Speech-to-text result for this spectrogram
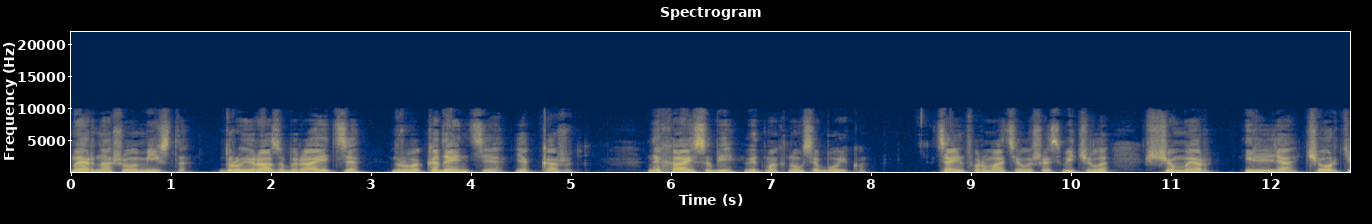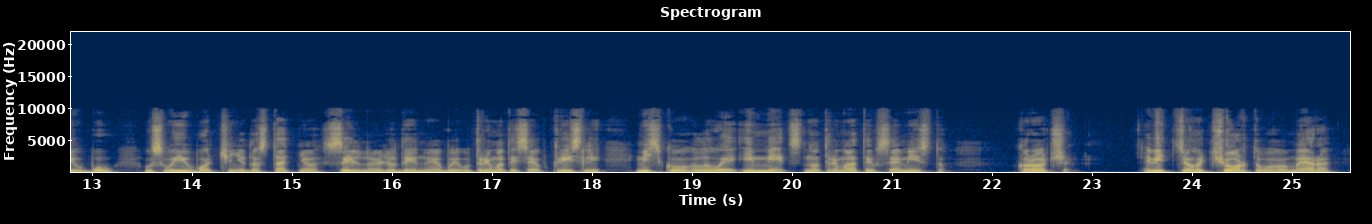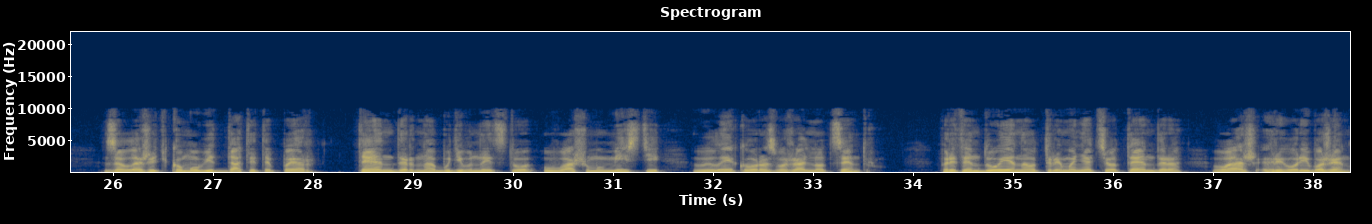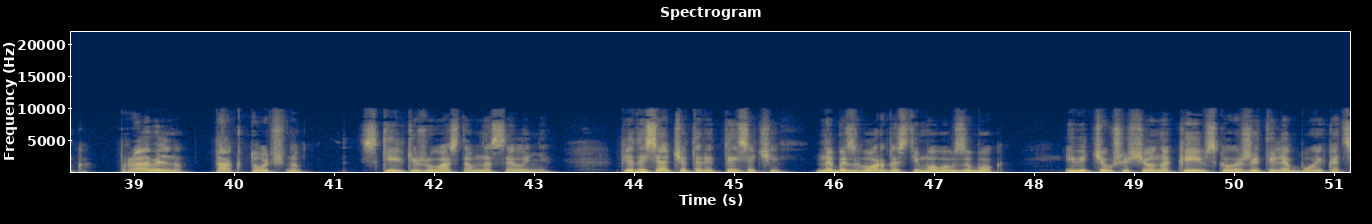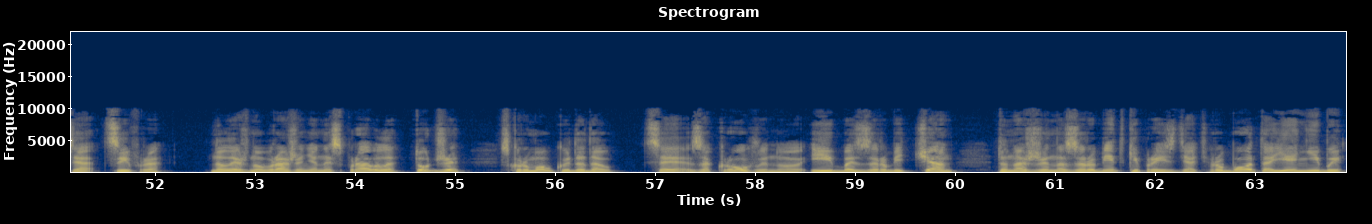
мер нашого міста. Другий раз обирається, друга каденція, як кажуть. Нехай собі, відмахнувся Бойко. Ця інформація лише свідчила, що мер Ілля Чортів був у своїй вотчині достатньо сильною людиною, аби утриматися в кріслі міського голови і міцно тримати все місто. Коротше, від цього чортового мера залежить, кому віддати тепер тендер на будівництво у вашому місті великого розважального центру. Претендує на отримання цього тендера ваш Григорій Боженко. Правильно? Так точно. Скільки ж у вас там населення? 54 тисячі, не без гордості мовив зубок. І, відчувши, що на київського жителя Бойка ця цифра належного враження не справила, тут же скоромовкою додав це закруглено і без заробітчан. До нас же на заробітки приїздять. Робота є ніби.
